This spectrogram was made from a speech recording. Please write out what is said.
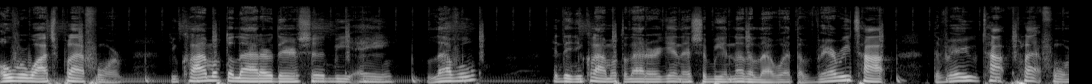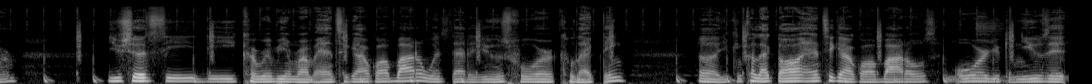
Overwatch platform. You climb up the ladder, there should be a level, and then you climb up the ladder again, there should be another level. At the very top, the very top platform, you should see the Caribbean Rum Antique Alcohol bottle, which that is used for collecting. Uh, you can collect all antique alcohol bottles, or you can use it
